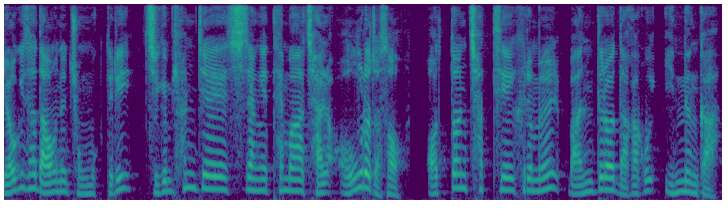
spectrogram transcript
여기서 나오는 종목들이 지금 현재 시장의 테마와 잘 어우러져서 어떤 차트의 흐름을 만들어 나가고 있는가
